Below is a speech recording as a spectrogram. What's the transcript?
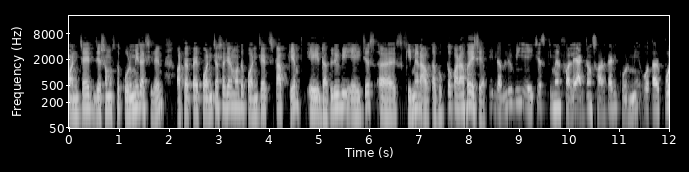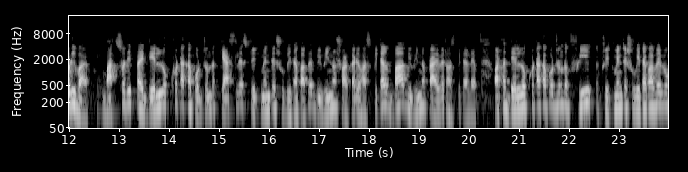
পঞ্চায়েত যে সমস্ত কর্মীরা ছিলেন, অর্থাৎ প্রায় পঞ্চাশ হাজার মতো পঞ্চায়েত স্টাফকে এই ডাব্লিউবিএইচএস স্কিমের আওতাভুক্ত করা হয়েছে। এই ডাব্লিউবিএইচএস স্কিমের ফলে একজন সরকারি কর্মী ও তার পরিবার বাৎসরিক প্রায় দেড় লক্ষ টাকা পর্যন্ত ক্যাশলেস ট্রিটমেন্টের সুবিধা পাবে বিভিন্ন সরকারি হসপিটাল বা বিভিন্ন প্রাইভেট হসপিটালে। অর্থাৎ দেড় লক্ষ টাকা পর্যন্ত ফ্রি ট্রিটমেন্টের সুবিধা পাবে এবং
